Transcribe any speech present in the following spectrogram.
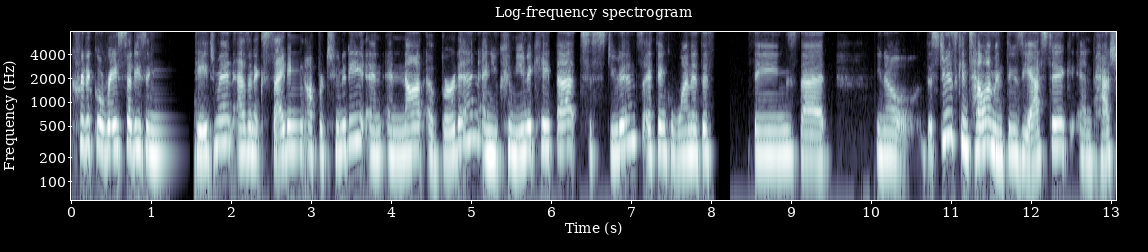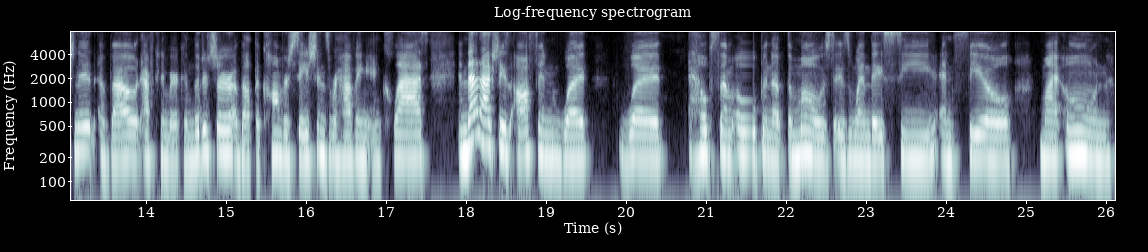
critical race studies engagement as an exciting opportunity and, and not a burden, and you communicate that to students. I think one of the things that you know, the students can tell I'm enthusiastic and passionate about African American literature, about the conversations we're having in class, and that actually is often what what helps them open up the most is when they see and feel my own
